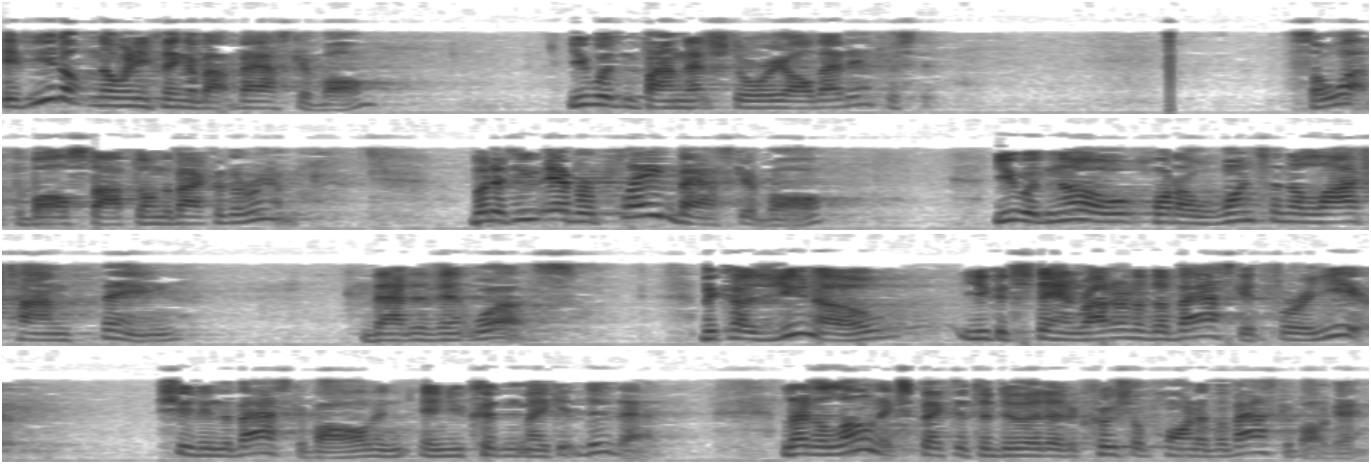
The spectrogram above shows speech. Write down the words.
if you don't know anything about basketball, you wouldn't find that story all that interesting. So what? The ball stopped on the back of the rim. But if you ever played basketball, you would know what a once in a lifetime thing that event was. Because you know you could stand right under the basket for a year shooting the basketball and, and you couldn't make it do that. Let alone expect it to do it at a crucial point of a basketball game.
